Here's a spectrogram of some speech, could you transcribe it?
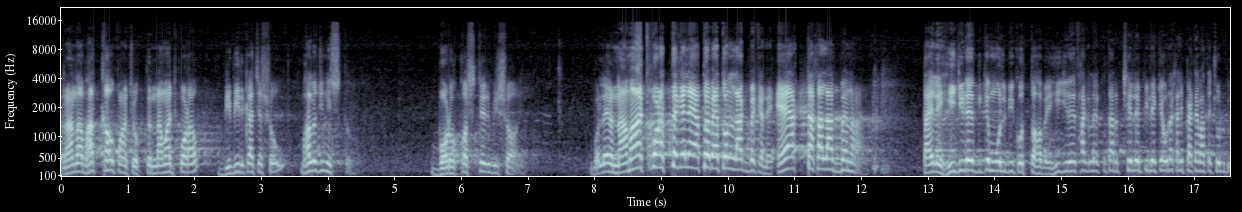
রান্না ভাত খাও পাঁচ অক্ত নামাজ পড়াও, বিবির কাছে শোও, ভালো জিনিস তো। বড় কষ্টের বিষয়। বলে নামাজ পড়াতে গেলে এত বেতন লাগবে কেন? এক টাকা লাগবে না। তাইলে হিজড়ের দিকে মলবি করতে হবে। হিজড়ে থাকলে তার ছেলে পিলে কেউ না, খালি পেটে ভাতে চলবে।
